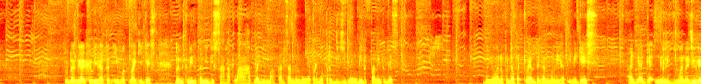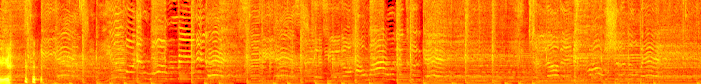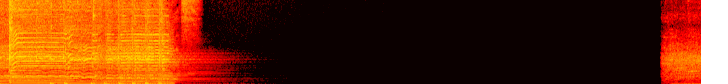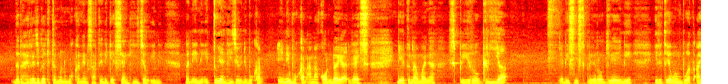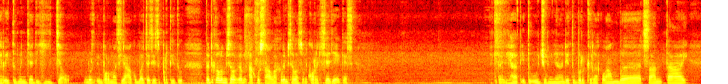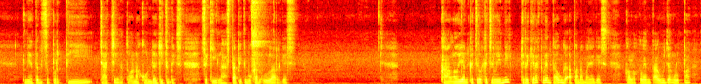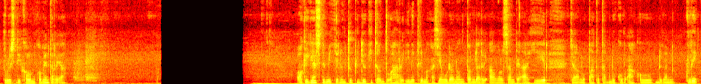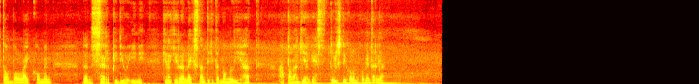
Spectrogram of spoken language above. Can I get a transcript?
udah nggak kelihatan imut lagi guys. Dan kelihatannya dia sangat lahap lagi makan sambil memutar-muter giginya yang di depan itu guys Bagaimana pendapat kalian dengan melihat ini guys? Agak-agak ngeri gimana juga ya? dan akhirnya juga kita menemukan yang saat ini guys yang hijau ini. Dan ini itu yang hijau ini bukan ini bukan anaconda ya guys. Dia itu namanya spirogria jadi si spirogria ini ini tuh yang membuat air itu menjadi hijau. Menurut informasi yang aku baca sih seperti itu. Tapi kalau misalkan aku salah kalian bisa langsung koreksi aja ya guys. Kita lihat itu ujungnya. Dia tuh bergerak lambat santai kelihatan seperti cacing atau anaconda gitu guys sekilas tapi itu bukan ular guys kalau yang kecil-kecil ini kira-kira kalian tahu nggak apa namanya guys kalau kalian tahu jangan lupa tulis di kolom komentar ya Oke guys, demikian untuk video kita untuk hari ini. Terima kasih yang udah nonton dari awal sampai akhir. Jangan lupa tetap dukung aku dengan klik tombol like, comment, dan share video ini. Kira-kira next nanti kita mau ngelihat apa lagi ya guys? Tulis di kolom komentar ya.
